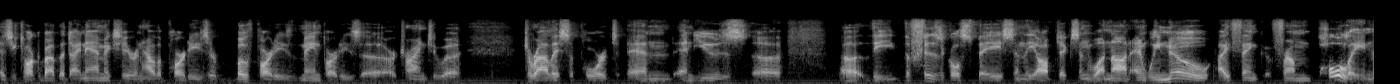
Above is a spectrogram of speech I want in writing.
as you talk about the dynamics here and how the parties or both parties, the main parties, uh, are trying to to rally support and and use uh, uh, the the physical space and the optics and whatnot. And we know, I think, from polling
